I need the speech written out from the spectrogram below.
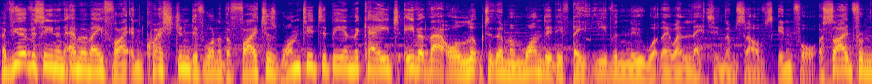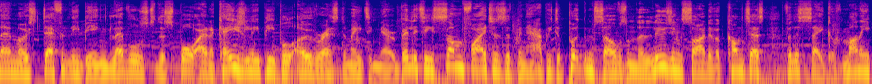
Have you ever seen an MMA fight and questioned if one of the fighters wanted to be in the cage? Either that or looked at them and wondered if they even knew what they were letting themselves in for. Aside from there most definitely being levels to the sport and occasionally people overestimating their abilities, some fighters have been happy to put themselves on the losing side of a contest for the sake of money,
